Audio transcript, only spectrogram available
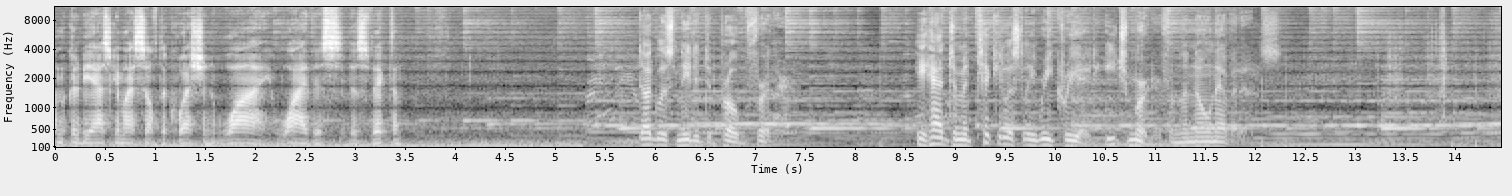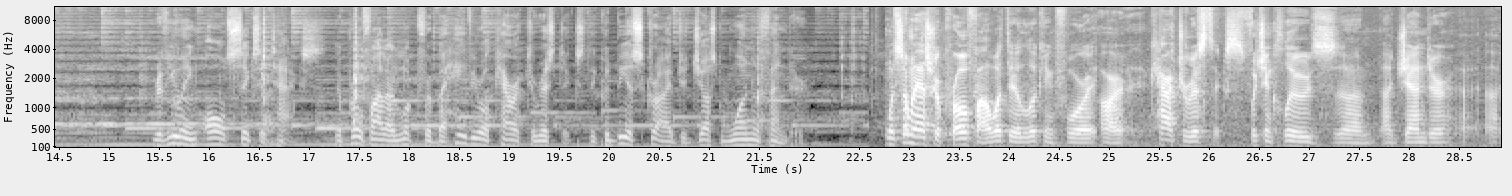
I'm going to be asking myself the question, why? Why this, this victim? Douglas needed to probe further. He had to meticulously recreate each murder from the known evidence. Reviewing all six attacks, the profiler looked for behavioral characteristics that could be ascribed to just one offender. When someone asks for a profile, what they're looking for are characteristics, which includes um, gender, uh, uh,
